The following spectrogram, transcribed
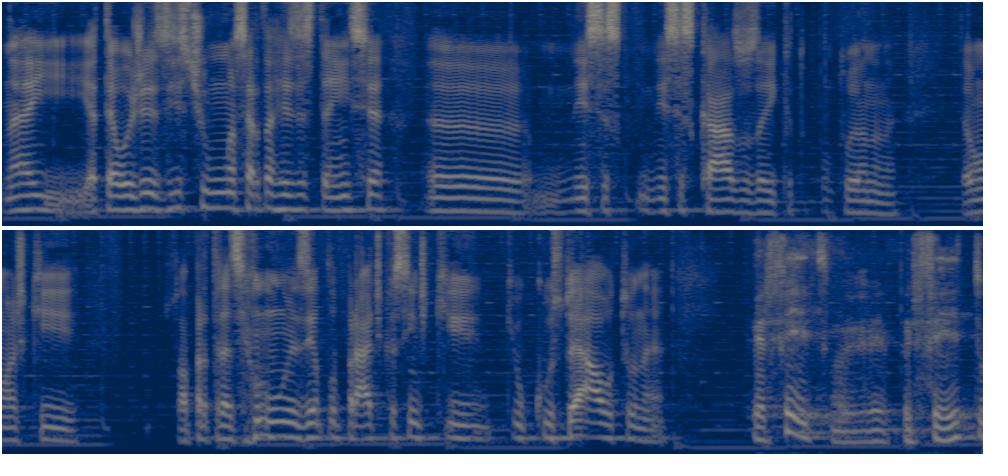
né? E até hoje existe uma certa resistência uh, nesses, nesses casos aí que eu tô pontuando, né? Então acho que só para trazer um exemplo prático assim de que, que o custo é alto, né? Perfeito, perfeito.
